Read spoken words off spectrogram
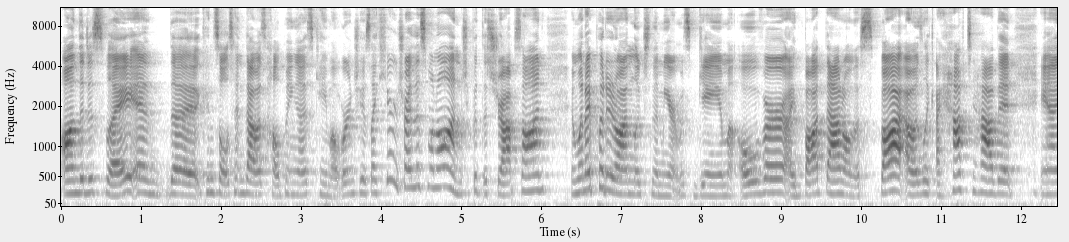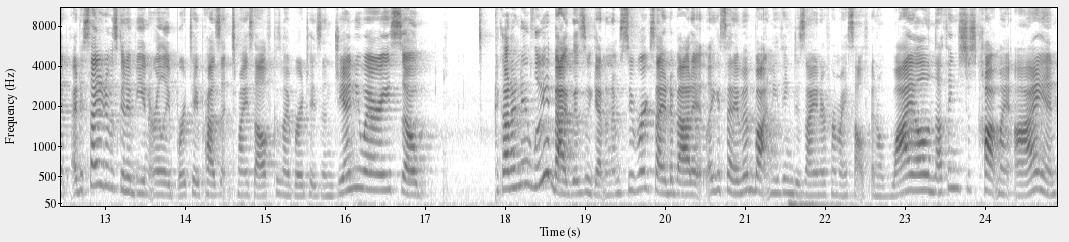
on the display, and the consultant that was helping us came over and she was like, Here, try this one on. She put the straps on. And when I put it on, looked in the mirror, it was game over. I bought that on the spot. I was like, I have to have it. And I decided it was going to be an early birthday present to myself because my birthday's in January. So I got a new Louis bag this weekend and I'm super excited about it. Like I said, I haven't bought anything designer for myself in a while. Nothing's just caught my eye. And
